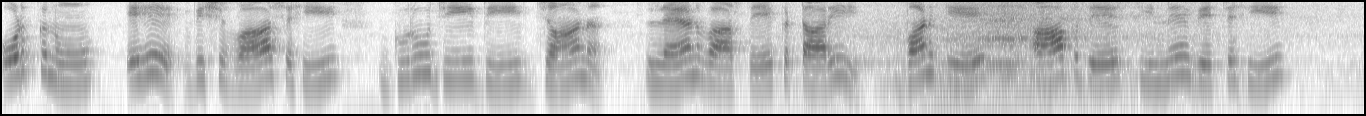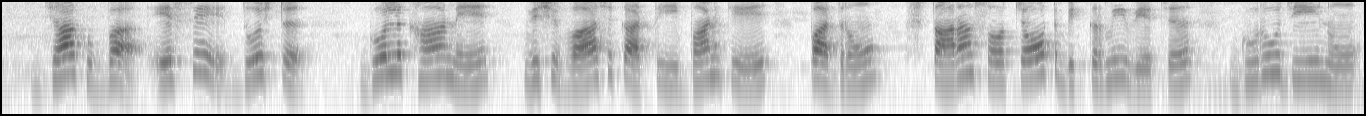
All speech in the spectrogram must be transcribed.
ਉੜਕ ਨੂੰ ਇਹ ਵਿਸ਼ਵਾਸ ਹੀ ਗੁਰੂ ਜੀ ਦੀ ਜਾਨ ਲੈਣ ਵਾਸਤੇ ਕਟਾਰੀ ਬਣ ਕੇ ਆਪ ਦੇ ਸੀਨੇ ਵਿੱਚ ਹੀ ਜਾ ਖੁੱਬਾ। ਇਸੇ ਦੁਸ਼ਟ ਗੁਲ ਖਾਂ ਨੇ ਵਿਸ਼ਵਾਸਘਾਤੀ ਬਣ ਕੇ ਭਾਦਰੋਂ 1764 ਬਿਕਰਮੀ ਵਿੱਚ ਗੁਰੂ ਜੀ ਨੂੰ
